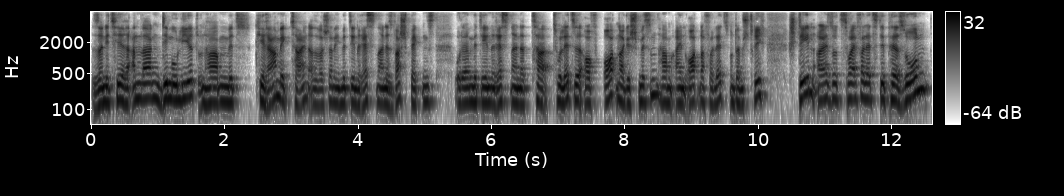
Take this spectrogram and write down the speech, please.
sanitäre Anlagen demoliert und haben mit Keramikteilen, also wahrscheinlich mit den Resten eines Waschbeckens oder mit den Resten einer Ta Toilette auf Ordner geschmissen, haben einen Ordner verletzt. Unterm Strich stehen also zwei verletzte Personen.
